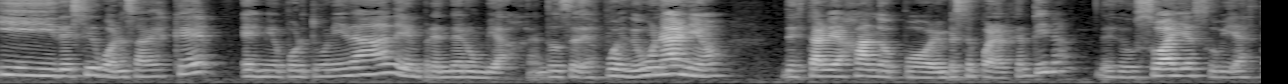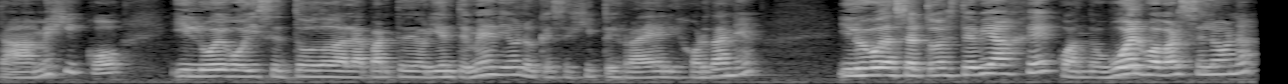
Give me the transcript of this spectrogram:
y decir, bueno, ¿sabes qué? Es mi oportunidad de emprender un viaje. Entonces, después de un año de estar viajando por, empecé por Argentina, desde Ushuaia subí hasta México y luego hice toda la parte de Oriente Medio, lo que es Egipto, Israel y Jordania. Y luego de hacer todo este viaje, cuando vuelvo a Barcelona,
